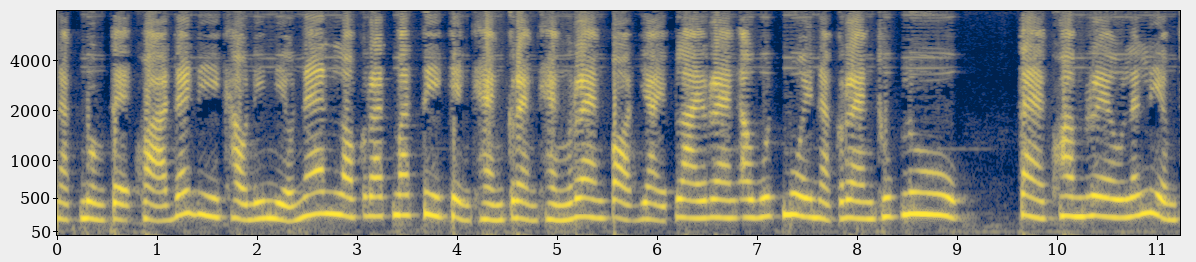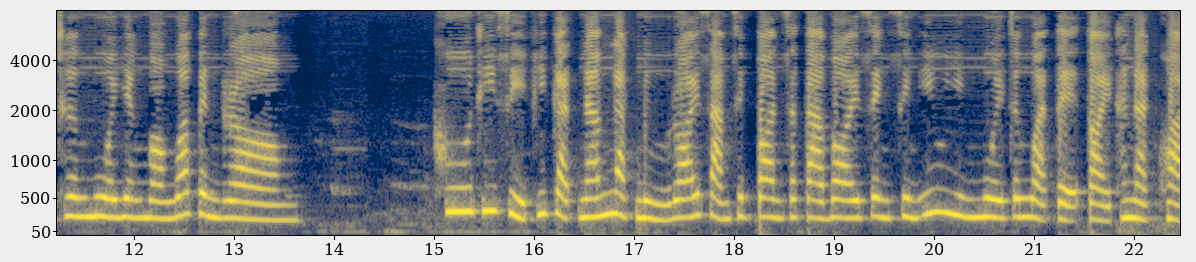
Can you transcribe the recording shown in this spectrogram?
หนักหน่วงเตะขวาได้ดีเข่าในเหนียวแน่นล็อกรัดมัดตีเก่งแข็งแกร่งแข็งแรงปอดใหญ่ปลายแรงอาวุธมวยหนักแรงทุกลูก แต่ความเร็วและเหลี่ยมเชิงมวยยังมองว่าเป็นรอง คู่ที่สี่พิกัดน้ำหนัก 130 ปอนด์สตาร์บอย เซงซินอิ่วยิงมวยจังหวะเตะต่อยถนัดขวา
